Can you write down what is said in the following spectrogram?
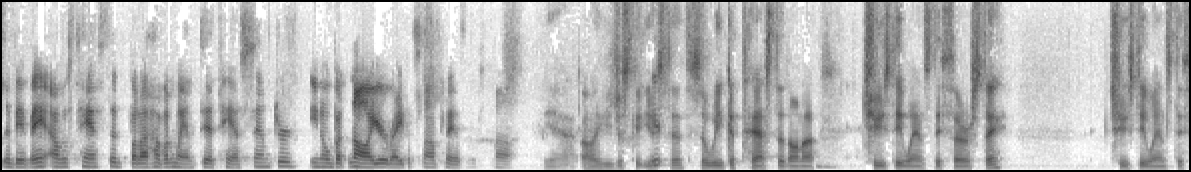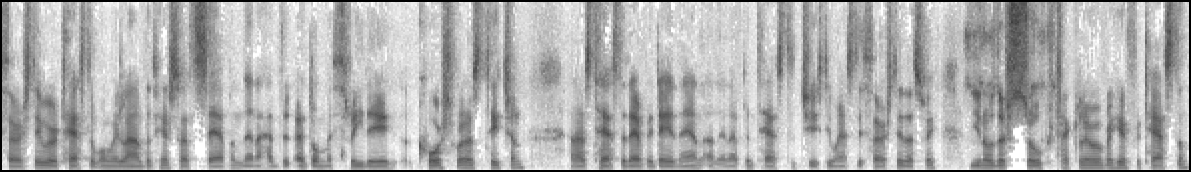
the baby, I was tested, but I haven't went to a test center. You know, but no, you're right. It's not pleasant. No. Yeah. Oh, you just get used to it. So we get tested on a Tuesday, Wednesday, Thursday. Tuesday, Wednesday, Thursday. We were tested when we landed here, so that's seven. Then I had to, I done my three day course where I was teaching, and I was tested every day then. And then I've been tested Tuesday, Wednesday, Thursday this week. You know they're so particular over here for testing.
